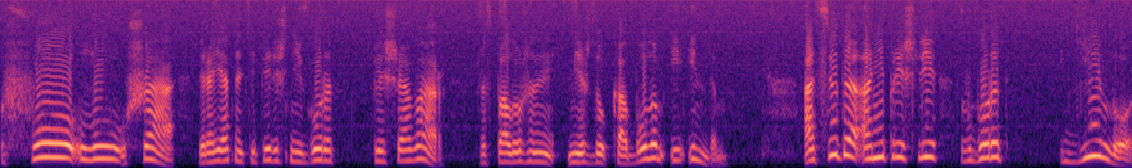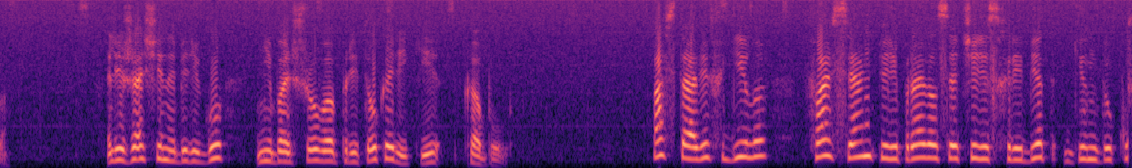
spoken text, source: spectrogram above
в Фолуша, вероятно, теперешний город Пешавар, расположенный между Кабулом и Индом. Отсюда они пришли в город Гило, лежащий на берегу небольшого притока реки Кабул. Оставив Гило, Фасянь переправился через хребет Гиндукуш.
